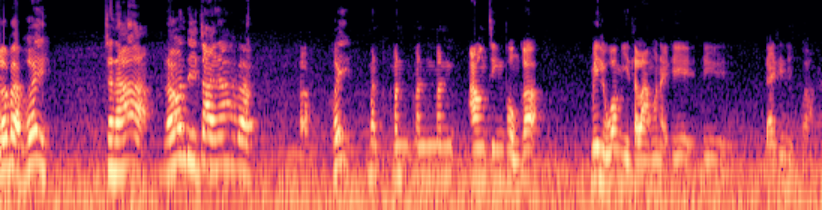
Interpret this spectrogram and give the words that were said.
แล้วแบบเฮ้ยชนะอะแล้วมันดีใจนะแบบครับเฮ้ยมันมันมันมันเอาจริงๆผมก็ ไม่รู้ว่ามีอิสลามคนไหนที่ที่ได้ที่หนึ่งเปล่านะ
